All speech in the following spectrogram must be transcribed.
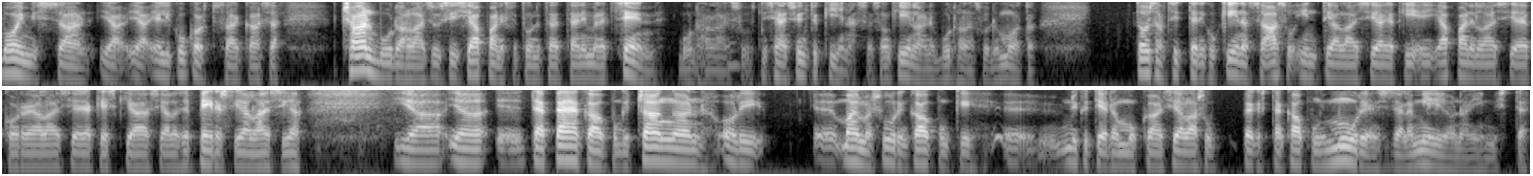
voimissaan ja, ja eli kukoistusaikaansa. Chan buddhalaisuus, siis japaniksi me tunnetaan tämä nimellä Zen buddhalaisuus, niin sehän syntyi Kiinassa. Se on kiinalainen buddhalaisuuden muoto. Toisaalta sitten niin kuin Kiinassa asui intialaisia ja ki- japanilaisia ja korealaisia ja keski-aasialaisia, persialaisia. Ja, ja tämä pääkaupunki Chang'an oli maailman suurin kaupunki nykytiedon mukaan. Siellä asuu pelkästään kaupungin muurien sisällä miljoona ihmistä.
